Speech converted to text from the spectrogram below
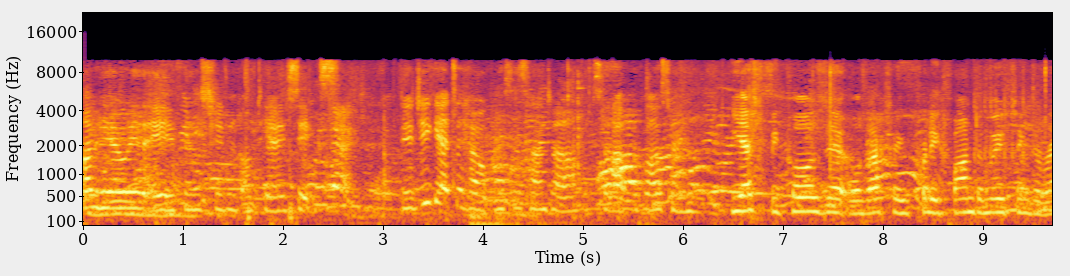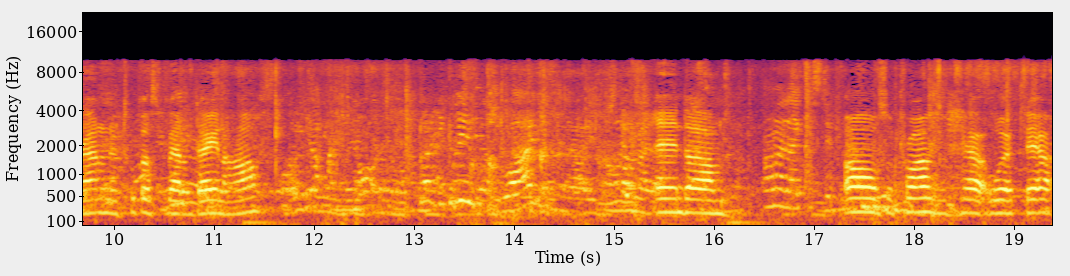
I'm here with Ethan, student of TA6. Did you get to help Mrs. Hunter set up the classroom? Yes, because it was actually pretty fun to move things around and it took us about a day and a half. And um, I was surprised with how it worked out.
